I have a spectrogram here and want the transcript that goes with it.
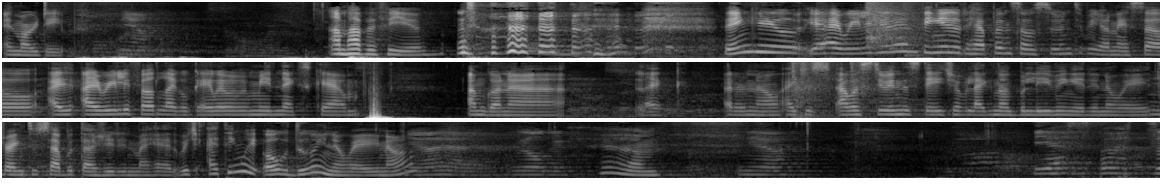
and more deep. yeah I'm happy for you. Thank you. Yeah, I really didn't think it would happen so soon, to be honest. So I, I really felt like, okay, when we meet next camp, I'm gonna, like, I don't know. I just, I was still in the stage of like not believing it in a way, trying to sabotage it in my head, which I think we all do in a way, you know? yeah, yeah. We all do. Yeah. Yeah. Yes, but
